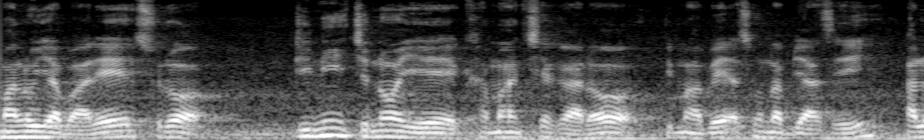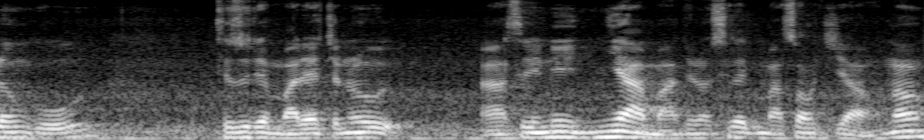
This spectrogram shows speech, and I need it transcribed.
မန်းလို့ရပါတယ်ဆိုတော့ ဒီနေ့ကျွန်တော်ရဲ့ခမန်းချက်ကတော့ဒီမှာပဲအဆုံးသတ်ပြစေအားလုံးကိုကျေးဇူးတင်ပါတယ်ကျွန်တော်တို့စနေနေ့ညမှာကျွန်တော်ဆက်လက်ဒီမှာစောင့်ကြည့်အောင်နော်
